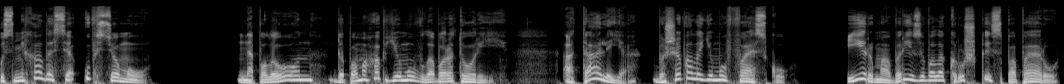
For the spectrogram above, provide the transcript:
усміхалася у всьому. Наполеон допомагав йому в лабораторії, а Талія вишивала йому феску, Ірма вирізувала кружки з паперу,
